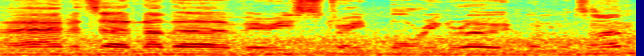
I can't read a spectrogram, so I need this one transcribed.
and it's another very straight, boring road. One more time.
